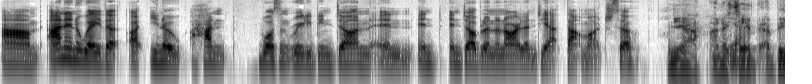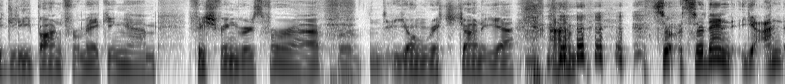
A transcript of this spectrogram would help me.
um, and in a way that you know hadn't wasn't really been done in, in in Dublin and Ireland yet that much. So Yeah, and it's Yeah. a, a big leap on for making um, fish fingers for uh, for young rich Johnny. Yeah. Um, so so then yeah, and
